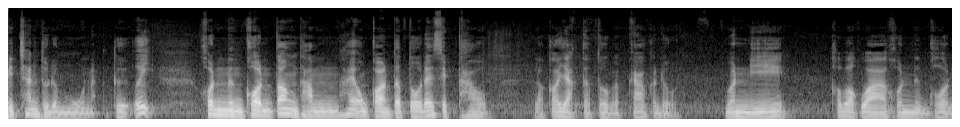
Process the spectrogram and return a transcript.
มิชชั่นทูเดอะมูนอะคือเอ้ย คนหนึ่งคนต้องทำให้องค์กรเติบโตได้ 10 เท่า แล้วก็อยากเติบโตแบบก้าวกระโดด วันนี้เขาบอกว่าคนหนึ่งคน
